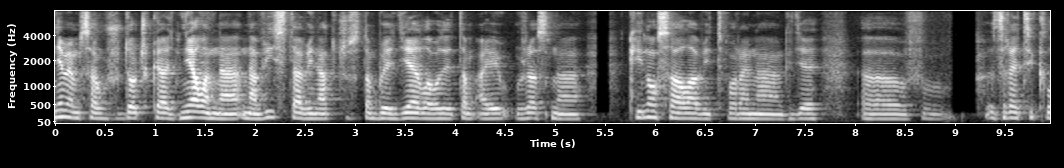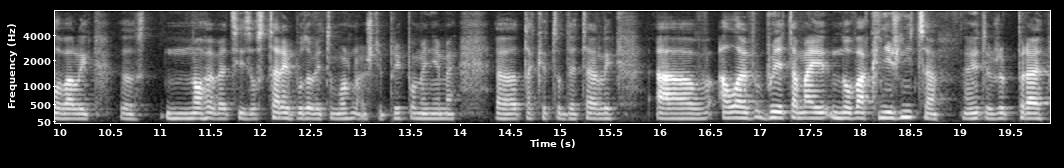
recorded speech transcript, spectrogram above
neviem sa už dočkať nielen na, na výstavy, na to, čo sa tam bude diať, lebo je tam aj úžasná kinosála vytvorená, kde uh, zrecyklovali uh, mnohé veci zo starej budovy, to možno ešte pripomenieme uh, takéto detaily. A, ale bude tam aj nová knižnica, hej, takže pre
